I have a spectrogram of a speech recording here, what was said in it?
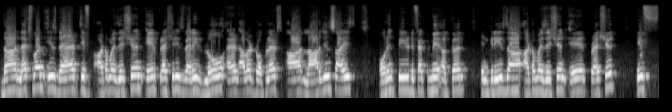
the next one is that if atomization air pressure is very low and our droplets are large in size orange peel defect may occur increase the atomization air pressure. If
